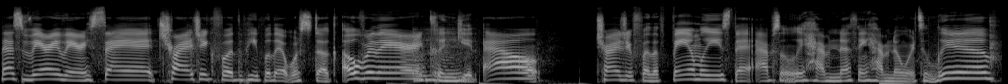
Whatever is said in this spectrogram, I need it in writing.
that's very, very sad. Tragic for the people that were stuck over there and couldn't mm-hmm. get out. Tragic for the families that absolutely have nothing, have nowhere to live.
